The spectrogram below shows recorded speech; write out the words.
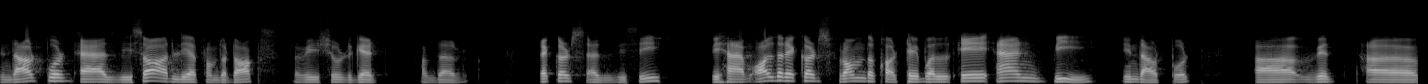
in the output as we saw earlier from the docs we should get the records as we see we have all the records from the table A and B in the output uh, with uh,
